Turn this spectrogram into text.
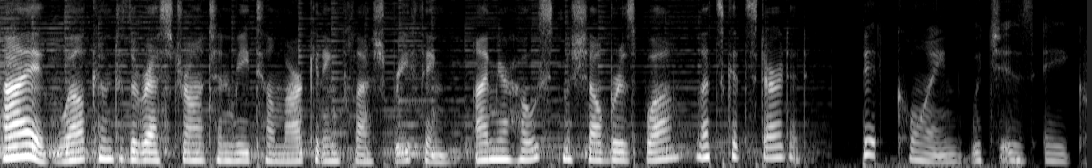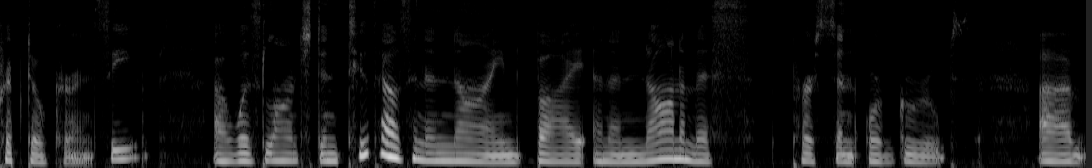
Hi, welcome to the Restaurant and Retail Marketing Flash Briefing. I'm your host, Michelle Brisbois. Let's get started. Bitcoin, which is a cryptocurrency, uh, was launched in 2009 by an anonymous person or groups um,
